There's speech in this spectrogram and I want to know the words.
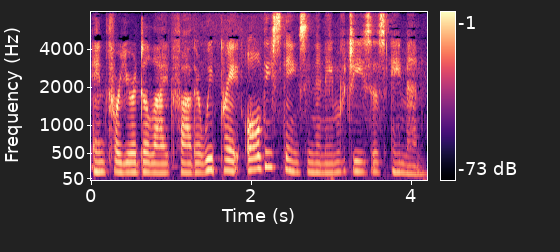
and for your delight, Father. We pray all these things in the name of Jesus. Amen.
